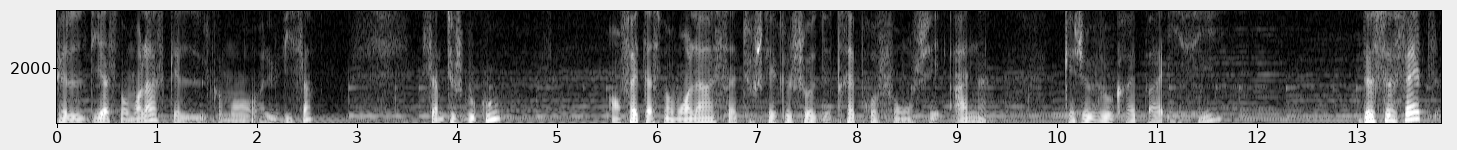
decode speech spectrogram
qu'elle dit à ce moment-là, ce qu'elle, comment elle vit ça. Ça me touche beaucoup. En fait à ce moment-là ça touche quelque chose de très profond chez Anne que je n'évoquerai pas ici. De ce fait,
